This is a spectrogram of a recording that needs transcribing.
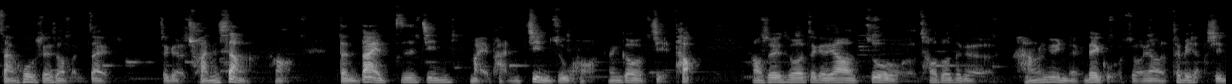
散户水手们，在这个船上哈，等待资金买盘进驻哈，能够解套。好，所以说这个要做操作这个航运的类股的时候要特别小心。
